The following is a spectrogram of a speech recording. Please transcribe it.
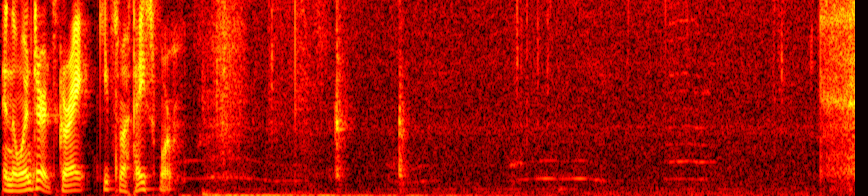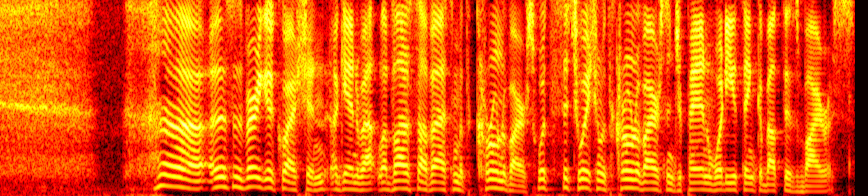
in the winter it's great. Keeps my face warm. Uh, this is a very good question. Again, about Vladislav asking about the coronavirus. What's the situation with coronavirus in Japan? What do you think about this virus?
